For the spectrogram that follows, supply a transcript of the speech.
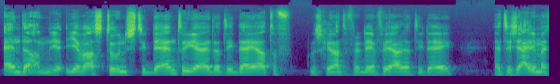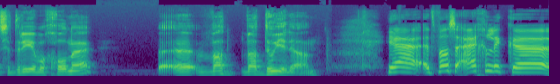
En dan? Je, je was toen student toen jij dat idee had, of misschien had een vriendin van jou dat idee. En toen zijn jullie met z'n drieën begonnen. Uh, wat, wat doe je dan? Ja, het was eigenlijk, uh,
